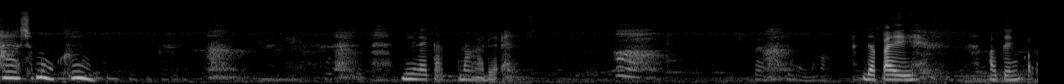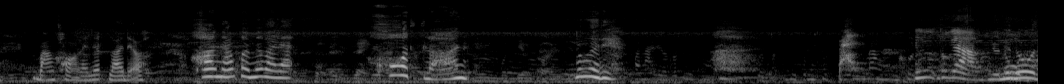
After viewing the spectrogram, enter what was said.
ห้าชั่วโมงครึ่ง มีอะไรกัดหน้าด้วย เดี๋ยวไปเอาเต็นท์ก่อนวางของอะไรเรียบร้อยเดี๋ยวขอน้ำก่อนไม่ไหวแล้ว โคตรร้อนนึกเลยดิ ไป ทุก อย่างอยู่นู่น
